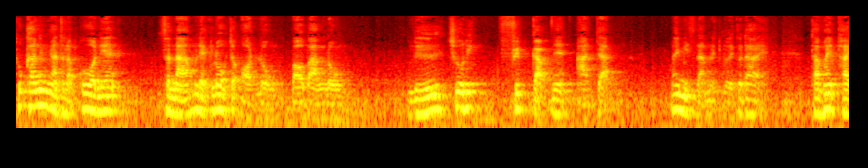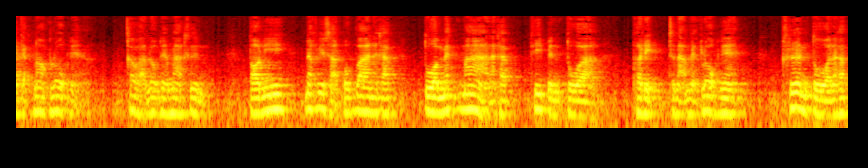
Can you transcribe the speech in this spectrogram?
ทุกครั้งที่มีการสลับขั้วเนี่ยสนามเหล็กโลกจะอ่อนลง เบาบางลง หรือช่วงที่ฟลิปกลับเนี่ยอาจจะไม่มีสนามเหล็กเลยก็ได้ทำให้ภัยจากนอกโลกเนี่ยเข้าหาโลกได้มากขึ้น ตอนนี้นักวิทยาศาสตร์พบว่านะครับตัวแมกมานะครับที่เป็นตัวผลิตสนามเหล็กโลกเนี่ยเคลื่อนตัวนะครับ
